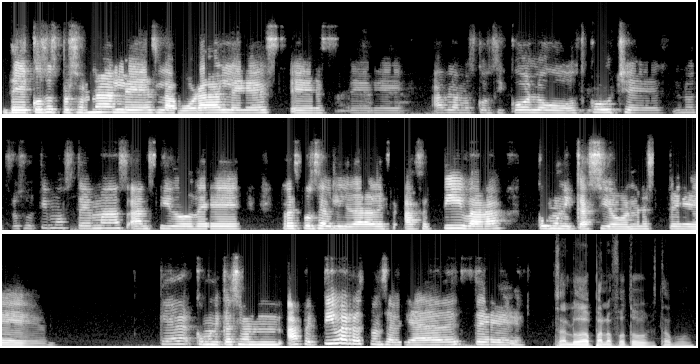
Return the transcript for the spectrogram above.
de cosas personales, laborales, este, hablamos con psicólogos, coaches. Nuestros últimos temas han sido de responsabilidad af- afectiva, comunicación, este, ¿qué era? Comunicación afectiva, responsabilidad, este, Saluda para la foto que estamos.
